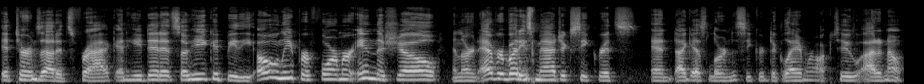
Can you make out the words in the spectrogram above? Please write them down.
It turns out it's Frack, and he did it so he could be the only performer in the show and learn everybody's magic secrets, and I guess learn the secret to glam rock too. I don't know.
